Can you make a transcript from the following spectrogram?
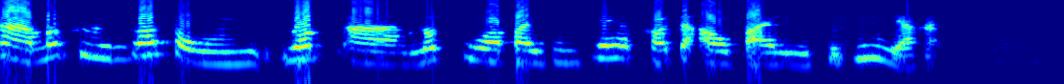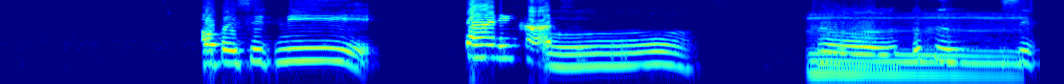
ค่ะเมื่อคืนก็ส่งรถอ่ารถทัวร์ไปกรุงเทพเขาจะเอาไปที่นี่อะค่ะ เอาไปซิดนีย์ใช่ค่ะ เออเธอก็คือซิด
